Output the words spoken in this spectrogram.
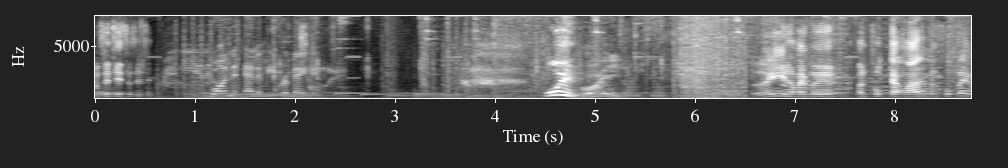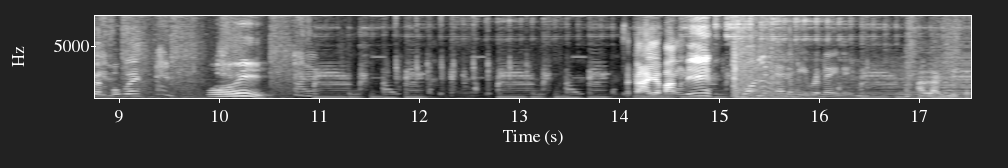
ดูสิทีดูสิที One enemy remaining. อุ้ยเฮ้ยเฮ้ยทำไมมือมันฟุกจังวะมันฟุกเลยมันฟุกเลยอุ้ยสกายอย่าบังดิ One enemy remaining. อันแรกดีเจ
